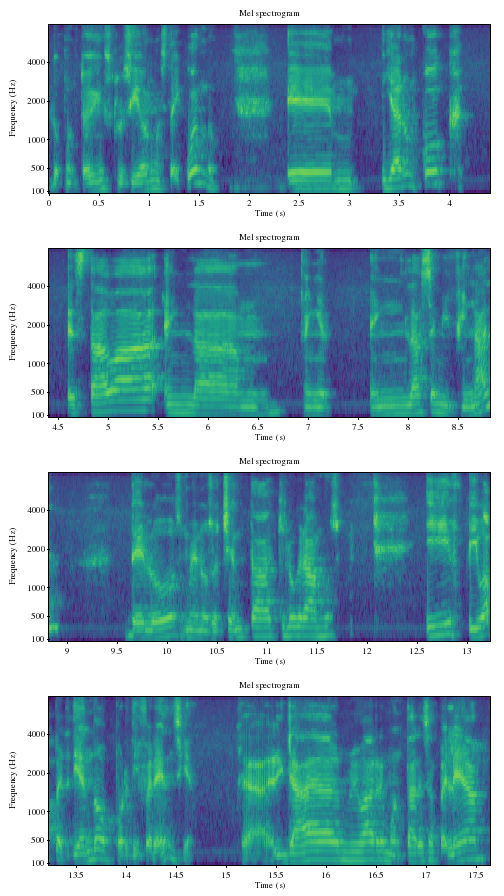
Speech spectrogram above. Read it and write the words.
lo contó en exclusiva en hasta taekwondo. Eh, y Aaron Cook estaba en la, en, el, en la semifinal de los menos 80 kilogramos y iba perdiendo por diferencia. O sea, ya no iba a remontar esa pelea,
